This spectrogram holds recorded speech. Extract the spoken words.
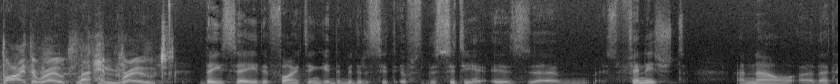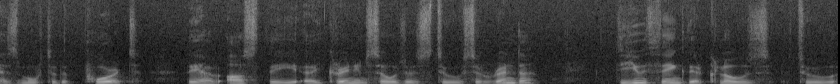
by the road, let him rot. They say the fighting in the middle city of the city is, um, finished, and now uh, that has moved to the port. They have asked the uh, Ukrainian soldiers to surrender. Do you think they're close to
